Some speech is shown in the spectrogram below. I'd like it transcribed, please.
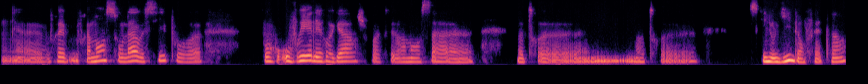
vra vraiment sont là aussi pour pour ouvrir les regards. Je crois que c'est vraiment ça euh, notre euh, notre euh, ce qui nous guide en fait. Hein.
